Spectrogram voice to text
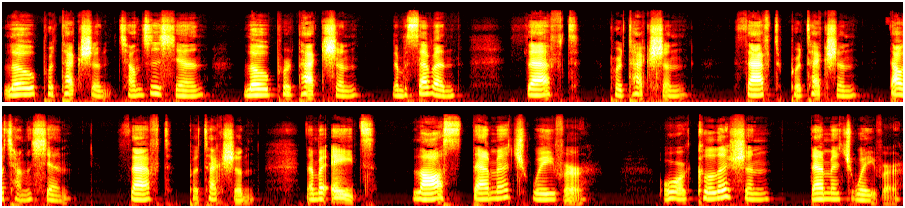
low protection, 强制险 low protection. Number seven, theft protection, theft protection, 盗抢险 theft protection. Number eight, loss damage waiver or collision damage waiver.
